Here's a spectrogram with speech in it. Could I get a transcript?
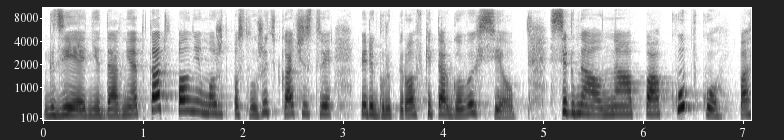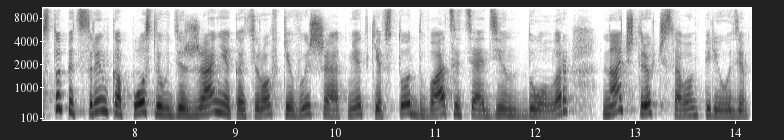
где недавний откат вполне может послужить в качестве перегруппировки торговых сил. Сигнал на покупку поступит с рынка после удержания котировки выше отметки в 121 доллар на 4-часовом периоде.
